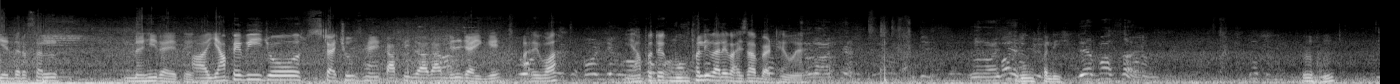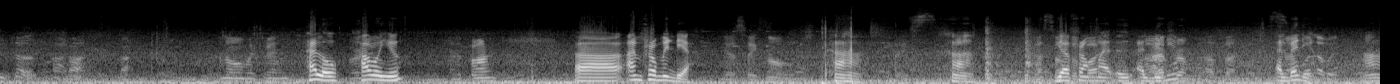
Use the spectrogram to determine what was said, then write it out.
ये दरअसल नहीं रहे थे। यहाँ पे भी जो स्टैचूज हैं काफ़ी ज़्यादा मिल जाएँगे। अरे वाह यहाँ पे तो एक मूंगफली वाले भाई साहब बैठे हुए हैं। मूंगफली. Hello how are you I am from India. हाँ हाँ। हाँ। Albania? I'm from Albania. Albania हाँ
